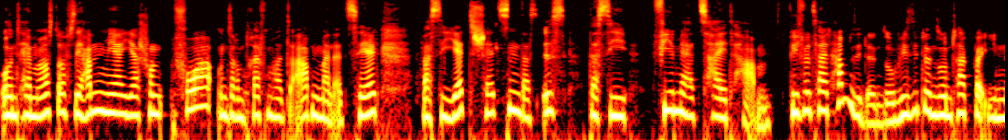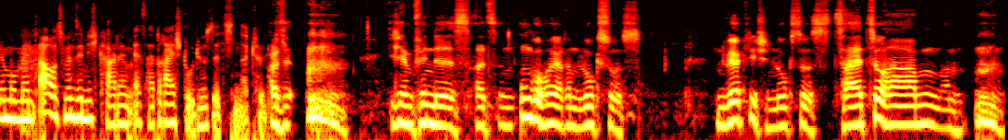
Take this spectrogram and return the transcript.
Und Herr Mörsdorf, Sie haben mir ja schon vor unserem Treffen heute Abend mal erzählt, was Sie jetzt schätzen, das ist, dass Sie viel mehr Zeit haben. Wie viel Zeit haben Sie denn so? Wie sieht denn so ein Tag bei Ihnen im Moment aus, wenn Sie nicht gerade im SA3-Studio sitzen natürlich? Also ich empfinde es als einen ungeheuren Luxus, einen wirklichen Luxus, Zeit zu haben. Und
